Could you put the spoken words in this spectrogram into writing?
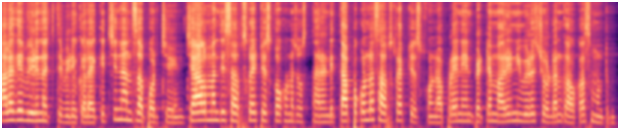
అలాగే వీడియో నచ్చితే వీడియోకి లైక్ ఇచ్చి నన్ను సపోర్ట్ చేయండి. చాలామంది సబ్స్క్రైబ్ చేసుకోకుండా చూస్తున్నారండి. తప్పకుండా సబ్స్క్రైబ్ చేసుకోండి. అప్పుడే నేను పెట్టే మరిన్ని వీడియోస్ చూడడానికి అవకాశం ఉంటుంది.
